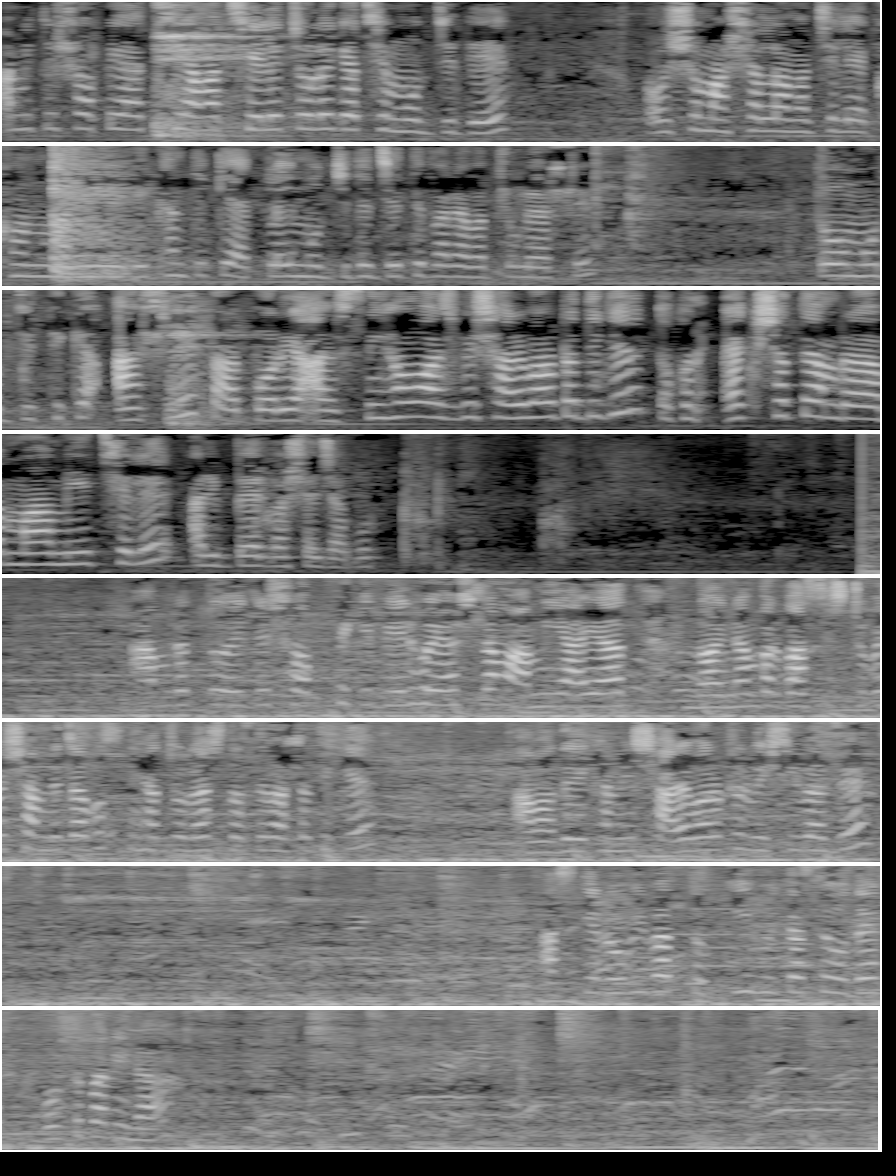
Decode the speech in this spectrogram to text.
আমি তো শপে আছি, আমার ছেলে চলে গেছে মসজিদে। অবশ্য মার্শাল্লাহ আমার ছেলে এখন মানে এখান থেকে একলাই মসজিদে যেতে পারে, আবার চলে আসে। তো মসজিদ থেকে আসলে তারপরে স্নেহাও আসবে সাড়ে বারোটার দিকে, তখন একসাথে আমরা মা, মেয়ে, ছেলে আর ইব্বাইয়ের বাসায় যাব। আমরা তো এই যে সব থেকে বের হয়ে আসলাম, আমি, আয়াত, নয় নাম্বার বাস স্টপের সামনে যাব। স্নেহা চলে আসতেছে বাসা থেকে। আমাদের এখানে সাড়ে বারোটার বেশি বাজে। আজকে রবিবার তো কি হইতাছে ওদের বলতে পারি না।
